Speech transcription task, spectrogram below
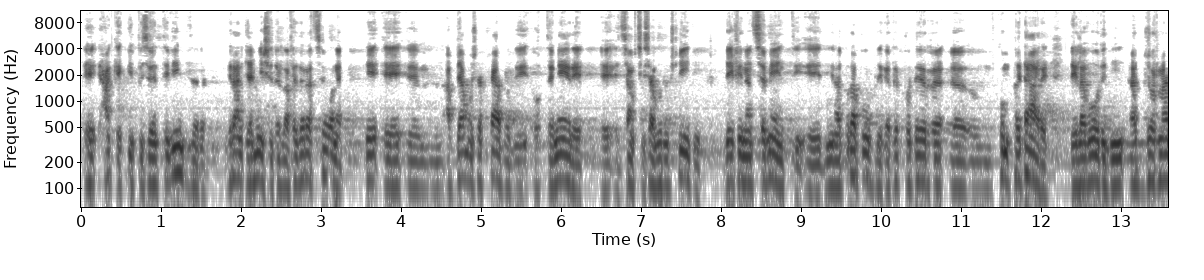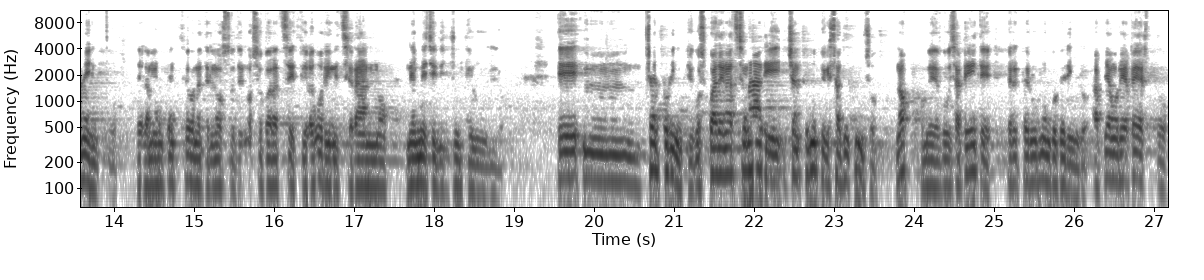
e anche qui il presidente Winzer, grandi amici della federazione che eh, ehm, abbiamo cercato di ottenere eh, ci siamo riusciti dei finanziamenti eh, di natura pubblica per poter eh, completare dei lavori di aggiornamento della manutenzione del nostro, del nostro palazzetto. I lavori inizieranno nel mese di giugno-luglio e mh, centro olimpico, squadre nazionali, centro olimpico è stato chiuso, no? come voi sapete, per, per, un lungo periodo. Abbiamo riaperto,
